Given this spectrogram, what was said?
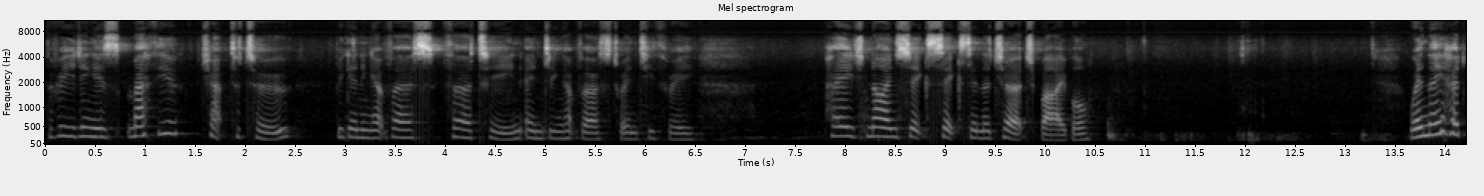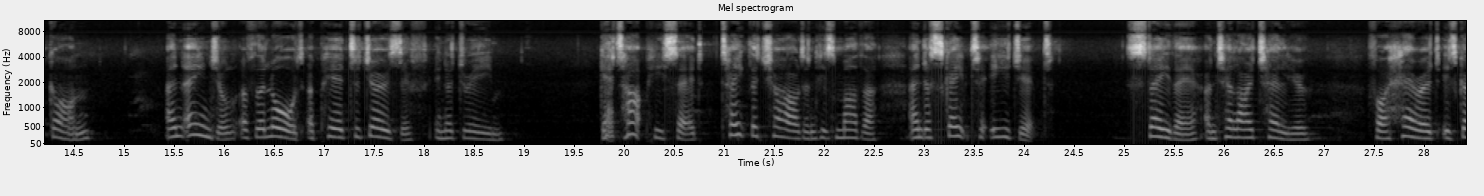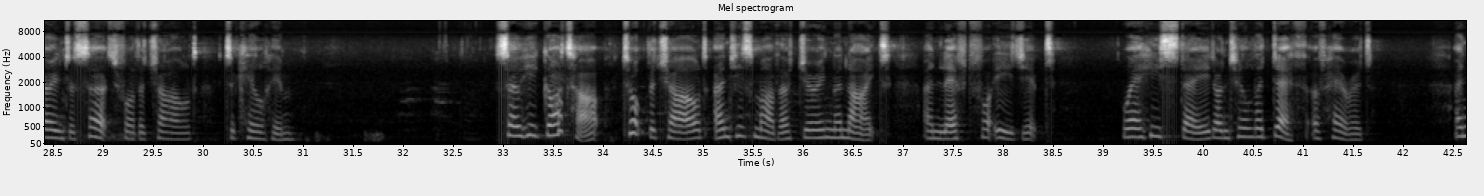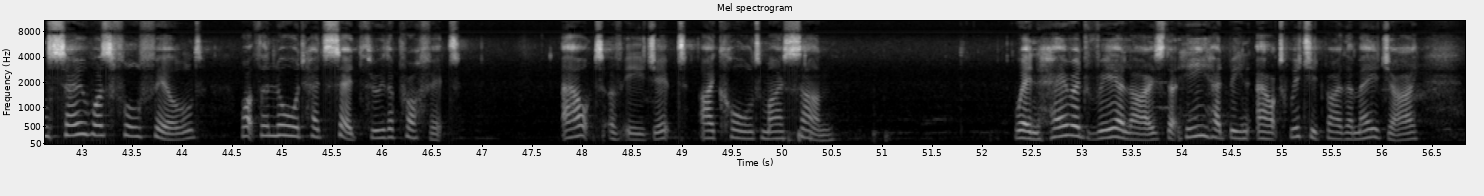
The reading is Matthew chapter 2, beginning at verse 13, ending at verse 23. Page 966 in the Church Bible. When they had gone, an angel of the Lord appeared to Joseph in a dream. Get up, he said, take the child and his mother and escape to Egypt. Stay there until I tell you for Herod is going to search for the child to kill him. So he got up, took the child and his mother during the night, and left for Egypt, where he stayed until the death of Herod. And so was fulfilled what the Lord had said through the prophet Out of Egypt I called my son. When Herod realized that he had been outwitted by the Magi,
